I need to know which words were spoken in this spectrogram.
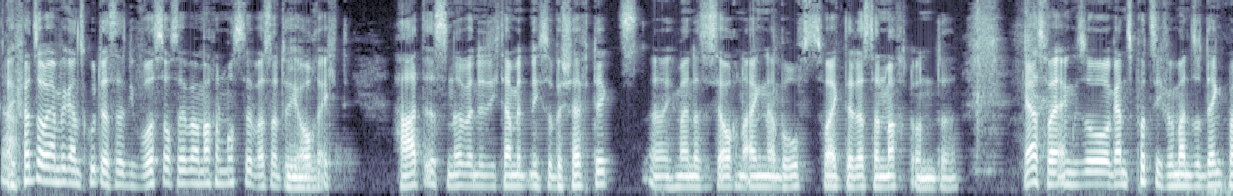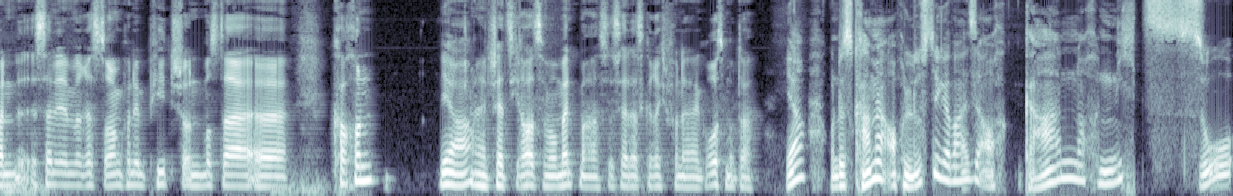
Aber Ich fand es auch irgendwie ganz gut, dass er die Wurst auch selber machen musste, was natürlich auch echt hart ist, ne, wenn du dich damit nicht so beschäftigst. Äh, ich meine, das ist ja auch ein eigener Berufszweig, der das dann macht und äh, ja, es war irgendwie so ganz putzig, wenn man so denkt, man ist dann im Restaurant von dem Peach und muss da äh, kochen. Und Ja, dann stellt sich raus, im Moment mal, es ist ja das Gericht von der Großmutter. ja. Und es kam ja auch lustigerweise auch gar noch nicht so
